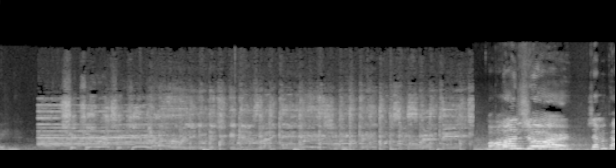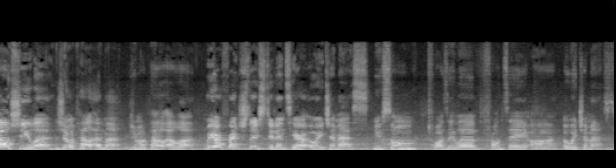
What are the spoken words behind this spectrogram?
when she's Spanish. Bonjour! Je m'appelle Sheila. Je m'appelle Emma. Je m'appelle Ella. We are French 3 students here at OHMS. Nous sommes trois élèves français à OHMS.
